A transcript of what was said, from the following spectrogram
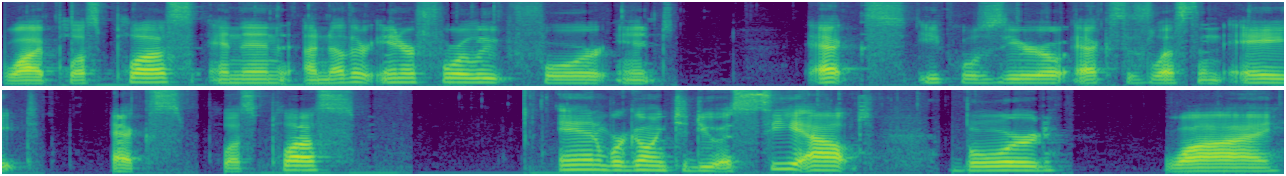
y plus plus, and then another inner for loop for int x equals 0, x is less than 8, x plus plus. And we're going to do a cout board y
